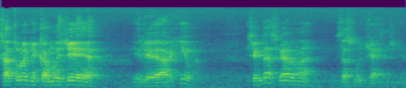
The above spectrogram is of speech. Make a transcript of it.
сотрудника музея или архива всегда связана со случайностью.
